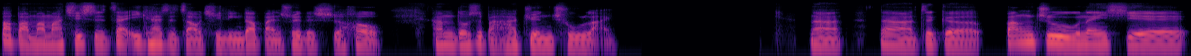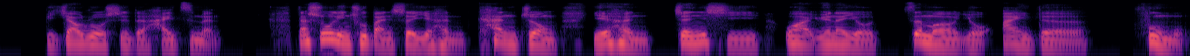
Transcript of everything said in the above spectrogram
爸爸妈妈，其实在一开始早期领到版税的时候，他们都是把它捐出来。那那这个帮助那一些比较弱势的孩子们，那书林出版社也很看重，也很珍惜。哇，原来有这么有爱的父母，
